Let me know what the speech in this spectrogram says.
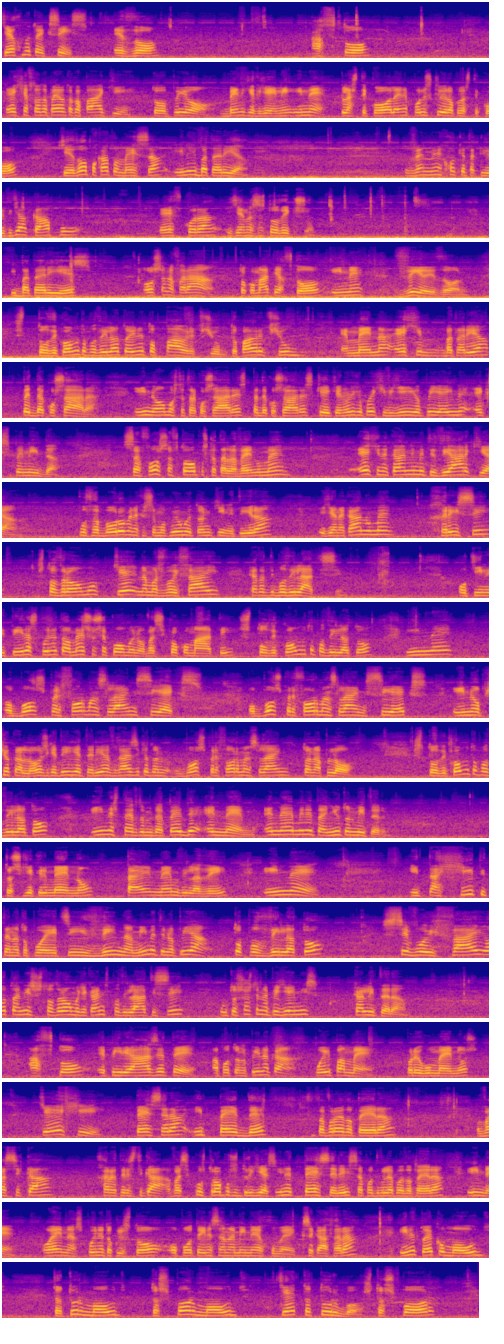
και έχουμε το εξής. Εδώ, αυτό έχει αυτό εδώ πέρα το καπάκι το οποίο μπαίνει και βγαίνει. Είναι πλαστικό, αλλά είναι πολύ σκληρό πλαστικό. Και εδώ από κάτω μέσα είναι η μπαταρία. Δεν έχω και τα κλειδιά κάπου εύκολα για να σας το δείξω. Οι μπαταρίες, όσον αφορά το κομμάτι αυτό, είναι δύο ειδών. Το δικό μου το ποδήλατο είναι το Power Tube. Το Power Tube εμένα έχει μπαταρία 500. Είναι όμως 400, 500 και η καινούργια που έχει βγει η οποία είναι 650. Σαφώς αυτό όπως καταλαβαίνουμε έχει να κάνει με τη διάρκεια που θα μπορούμε να χρησιμοποιούμε τον κινητήρα για να κάνουμε χρήση στο δρόμο και να μας βοηθάει κατά την ποδηλάτηση. Ο κινητήρας που είναι το αμέσως επόμενο βασικό κομμάτι στο δικό μου το ποδήλατο είναι ο Boss Performance Line CX. Ο Boss Performance Line CX είναι ο πιο καλός γιατί η εταιρεία βγάζει και τον Boss Performance Line τον απλό. Στο δικό μου το ποδήλατο είναι στα 75 NM. NM είναι τα Newton meter. Το συγκεκριμένο, τα NM δηλαδή, είναι η ταχύτητα, να το πω έτσι, η δύναμη με την οποία το ποδήλατο σε βοηθάει όταν είσαι στο δρόμο και κάνεις ποδηλάτηση, ούτως ώστε να πηγαίνεις καλύτερα. Αυτό επηρεάζεται από τον πίνακα που είπαμε προηγουμένως και έχει 4 ή 5, θα τα βρω εδώ πέρα, βασικά χαρακτηριστικά, βασικούς τρόπους λειτουργίας. Είναι 4 από ό,τι βλέπω εδώ πέρα. Είναι ο ένας που είναι το κλειστό, οπότε είναι σαν να μην έχουμε ξεκάθαρα. Είναι το Eco Mode, το Tour Mode, το Sport Mode και το Turbo. Στο Sport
